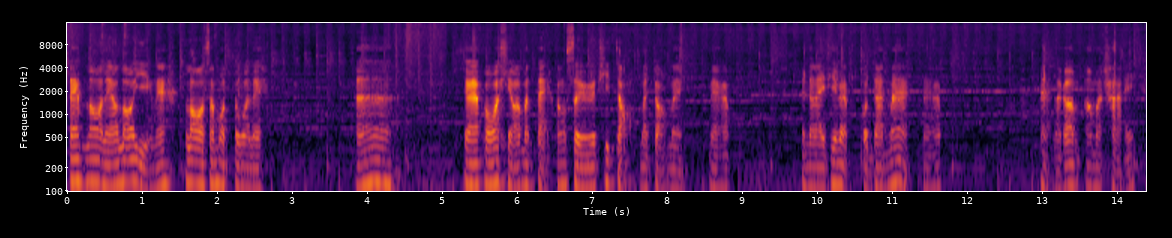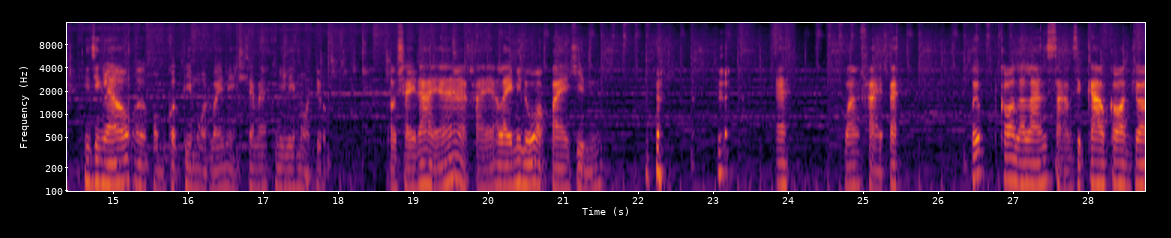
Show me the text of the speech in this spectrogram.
แต้มล่อแล้วล่ออีกนะล่อซะหมดตัวเลยอ่าใช่ไหมเพราะว่าเคออสมันแตกต้องซื้อที่เจาะมาเจาะใหม่นะครับ เป็นอะไรที่แบบกดดันมากนะครับอะแล้วก็เอามาขายจริงๆแล้วเออผมกดรีโมทไว้นี่ใช่ไหมมีรีโมทอยู่ เราใช้ได้อ่าขายอะไรไม่รู้ออกไปหินอะวางขายไปปุ๊บก้อนละล้านสามสิบเก้าก้อนก็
